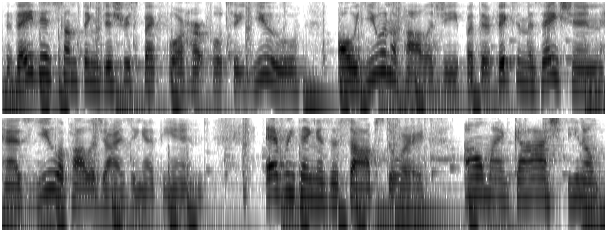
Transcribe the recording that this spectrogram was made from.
They did something disrespectful or hurtful to you, owe you an apology, but their victimization has you apologizing at the end. Everything is a sob story oh my gosh, you know,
